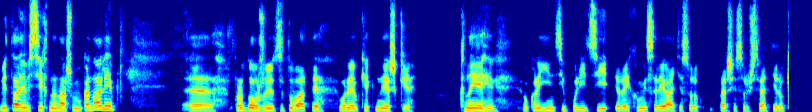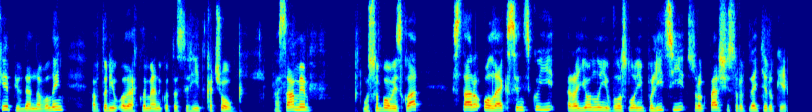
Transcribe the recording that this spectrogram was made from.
Вітаю всіх на нашому каналі. Е, продовжую цитувати уривки книжки книги українців поліції і рейхкомісаріаті 41-44 роки, Південна Волинь, авторів Олег Клименко та Сергій Ткачов. А саме особовий склад Староолексинської районної волосної поліції 41-43 роки.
